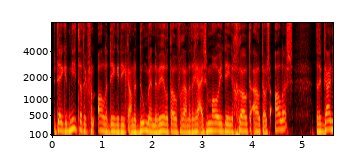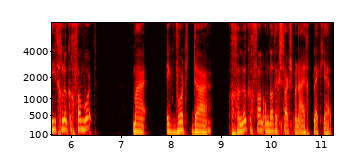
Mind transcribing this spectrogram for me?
betekent niet dat ik van alle dingen die ik aan het doen ben, de wereld over aan het reizen, mooie dingen, grote auto's, alles, dat ik daar niet gelukkig van word. Maar ik word daar gelukkig van omdat ik straks mijn eigen plekje heb.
